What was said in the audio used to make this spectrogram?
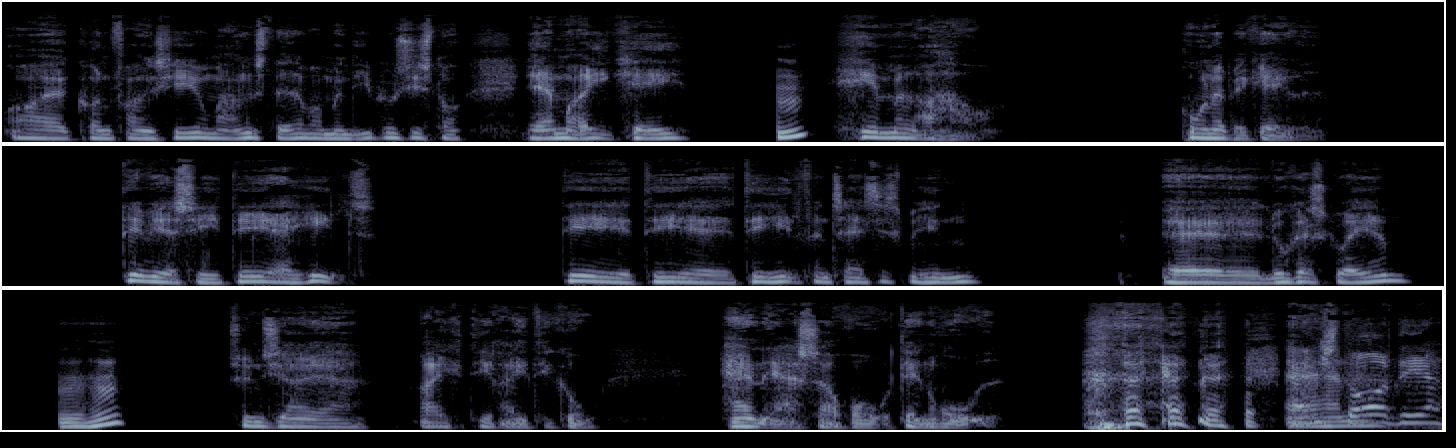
og er konferencier jo mange steder, hvor man lige pludselig står. Ja, Marie K. Mm. Himmel og hav. Hun er begavet. Det vil jeg sige, det er helt, det, det, er- det er helt fantastisk med hende. Øh, Lucas Graham, mm-hmm. synes jeg er rigtig, rigtig god. Han er så rå, den rod. han, han, han står der,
